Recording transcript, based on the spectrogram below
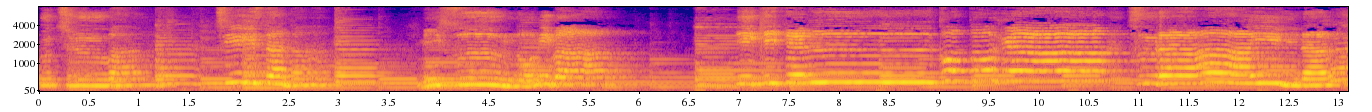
宇宙は小さな水のみ場生きてることが辛いなら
